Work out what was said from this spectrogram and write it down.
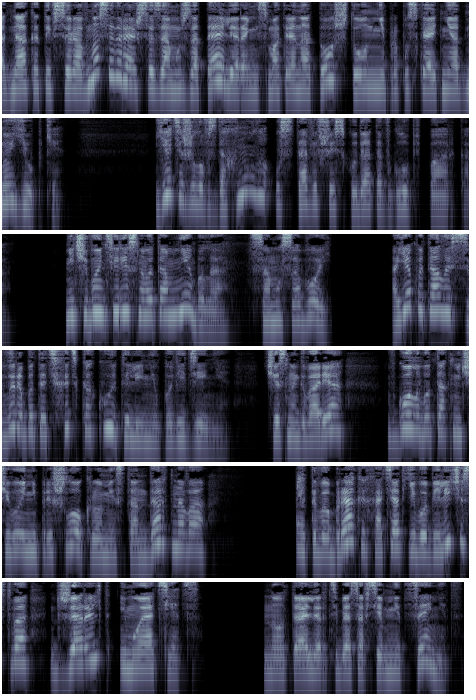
Однако ты все равно собираешься замуж за Тайлера, несмотря на то, что он не пропускает ни одной юбки. Я тяжело вздохнула, уставившись куда-то вглубь парка. Ничего интересного там не было, само собой. А я пыталась выработать хоть какую-то линию поведения. Честно говоря, в голову так ничего и не пришло, кроме стандартного «Этого брака хотят его величество Джеральд и мой отец». Но Тайлер тебя совсем не ценит,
